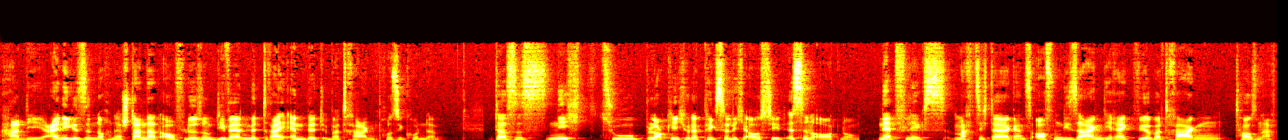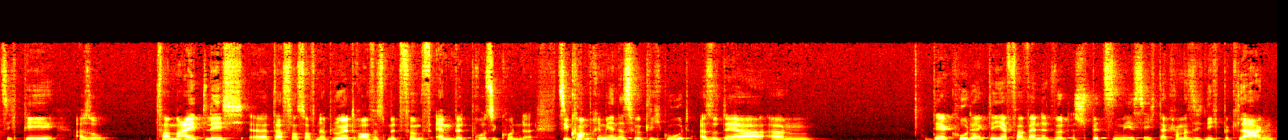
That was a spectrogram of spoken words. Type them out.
HD. Einige sind noch in der Standardauflösung. Die werden mit 3 Mbit übertragen pro Sekunde. Dass es nicht zu blockig oder pixelig aussieht, ist in Ordnung. Netflix macht sich da ja ganz offen. Die sagen direkt, wir übertragen 1080p, also vermeintlich äh, das, was auf einer Blu-ray drauf ist, mit 5 Mbit pro Sekunde. Sie komprimieren das wirklich gut. Also der, ähm, der Codec, der hier verwendet wird, ist spitzenmäßig, da kann man sich nicht beklagen.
